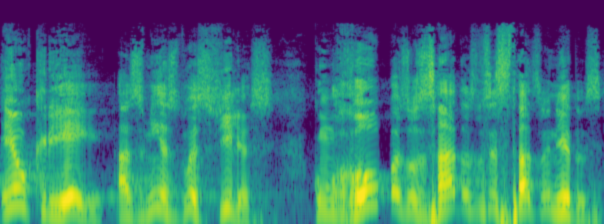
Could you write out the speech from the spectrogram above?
eu criei as minhas duas filhas com roupas usadas nos Estados Unidos.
